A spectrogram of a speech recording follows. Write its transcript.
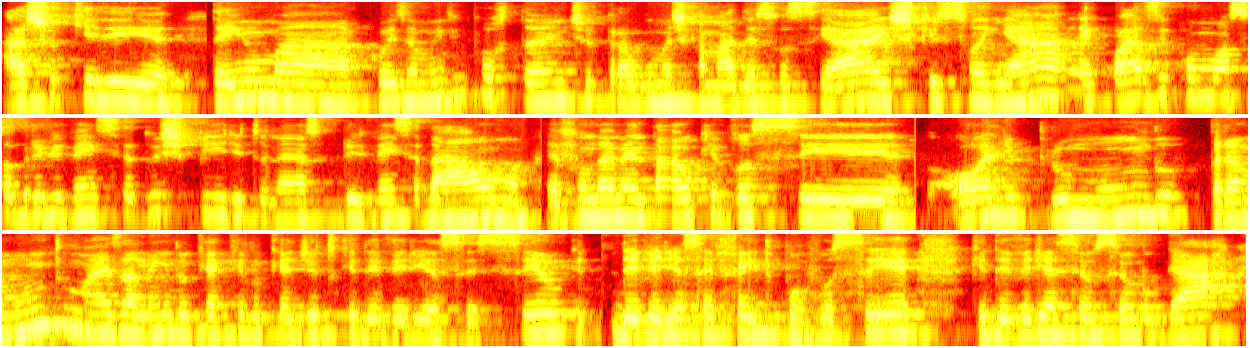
Acho que tem uma coisa muito importante para algumas camadas sociais que sonhar é quase como a sobrevivência do espírito, né? A sobrevivência da alma. É fundamental que você olhe para o mundo para muito mais além do que aquilo que é dito que deveria ser seu, que deveria ser feito por você, que deveria ser o seu lugar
